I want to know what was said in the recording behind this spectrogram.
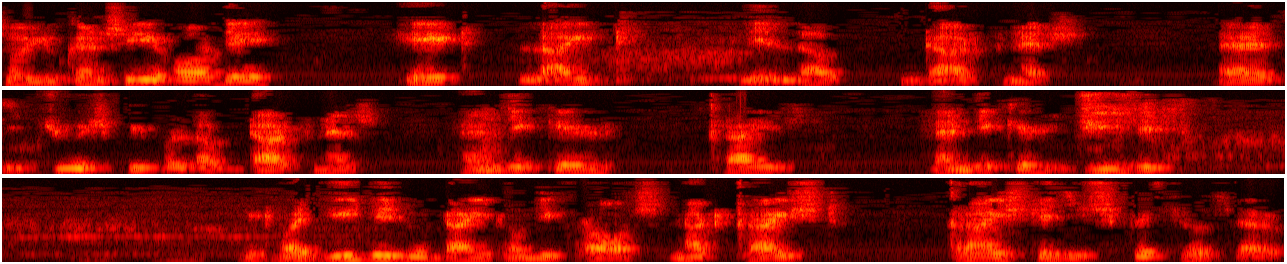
So you can see how they hate light. They love darkness. As the Jewish people love darkness and they killed Christ and they killed Jesus. It was Jesus who died on the cross, not Christ. Christ is the spiritual self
